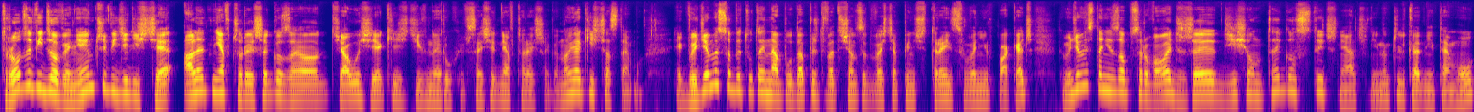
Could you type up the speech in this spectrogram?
Drodzy widzowie, nie wiem czy widzieliście, ale dnia wczorajszego zadziały się jakieś dziwne ruchy, w sensie dnia wczorajszego, no jakiś czas temu. Jak wejdziemy sobie tutaj na Budapest 2025 Train Souvenir Package, to będziemy w stanie zaobserwować, że 10 stycznia, czyli no kilka dni temu,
